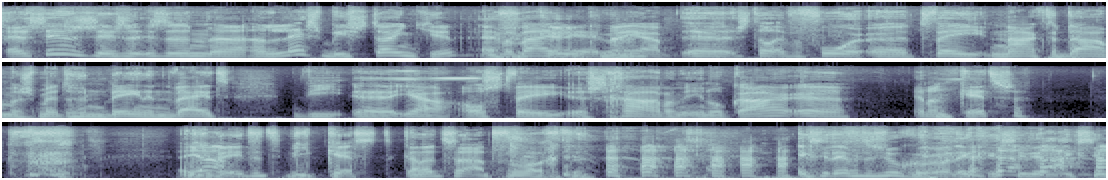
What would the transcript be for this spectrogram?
En Scissors is, is een, eh, een lesbisch standje. waarbij, kijken, nou ja, stel even voor twee naakte dames met hun benen wijd... die ja, als twee scharen in elkaar en dan ketsen. En je weet het, wie kerst kan het zaad verwachten. ik zit even te zoeken hoor. want Ik, ik zie, ik zie,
